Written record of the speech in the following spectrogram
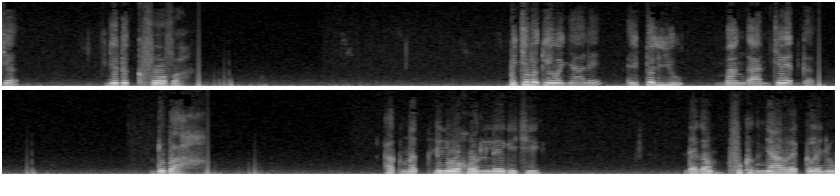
ca ña dëkk foofa. Bi ca bëggee waññaale ay pël yu màngaan ca wet ga du baax. Ak nag li ñu waxoon léegi ci ndegam fukk ak ñaar rekk lañu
